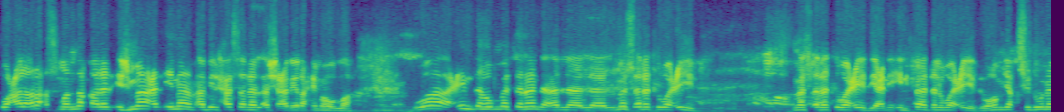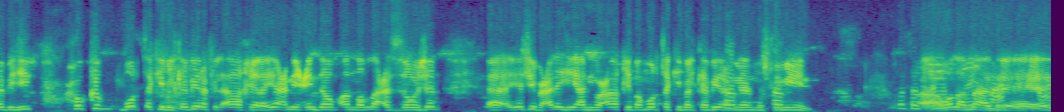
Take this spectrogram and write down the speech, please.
وعلى رأس من نقل الإجماع الإمام أبي الحسن الأشعري رحمه الله. وعندهم مثلا المساله الوعيد. مسألة الوعيد يعني إنفاذ الوعيد. وهم يقصدون به حكم مرتكب الكبيرة في الآخرة. يعني عندهم أن الله عز وجل آه، يجب عليه أن يعاقب مرتكب الكبيرة من المسلمين. آه، أنا والله ما 30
